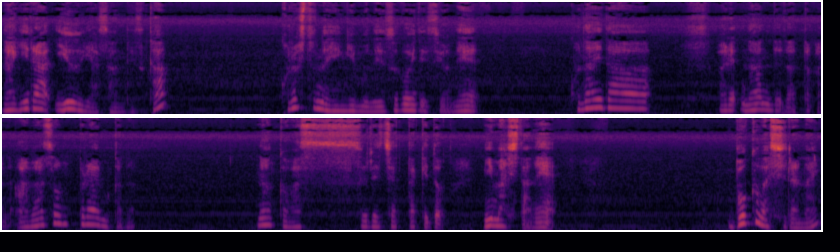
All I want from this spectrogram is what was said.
凪良優也さんですか？この人の演技もねすごいですよね。この間あれなんでだったかな？アマゾンプライムかな？なんか忘れちゃったけど見ましたね。僕は知らない。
